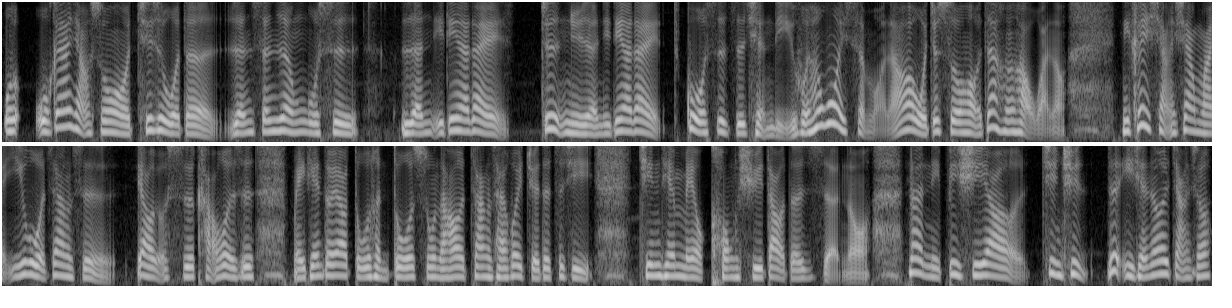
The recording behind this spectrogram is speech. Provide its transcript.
我我跟他讲说，其实我的人生任务是，人一定要在，就是女人一定要在过世之前离婚。他为什么？然后我就说，哦，这样很好玩哦。你可以想象吗？以我这样子要有思考，或者是每天都要读很多书，然后这样才会觉得自己今天没有空虚到的人哦，那你必须要进去。那以前都会讲说。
